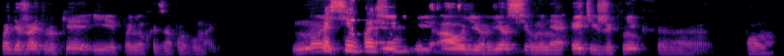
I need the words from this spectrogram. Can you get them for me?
подержать в руке и понюхать запах бумаги. Но Спасибо и, большое. И аудио-версии у меня этих же книг э, полно.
